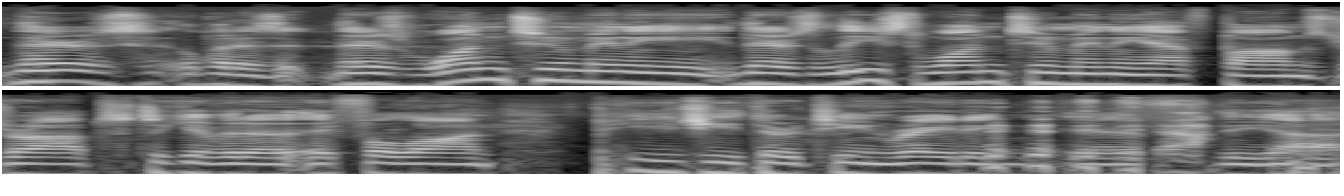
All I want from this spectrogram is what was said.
there's what is it? There's one too many. There's at least one too many f bombs dropped to give it a, a full on PG-13 rating if the uh,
